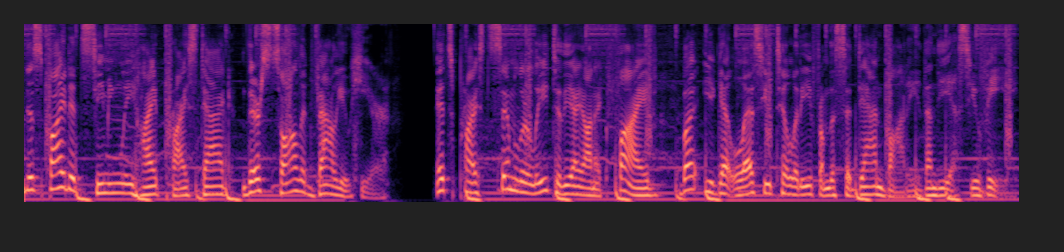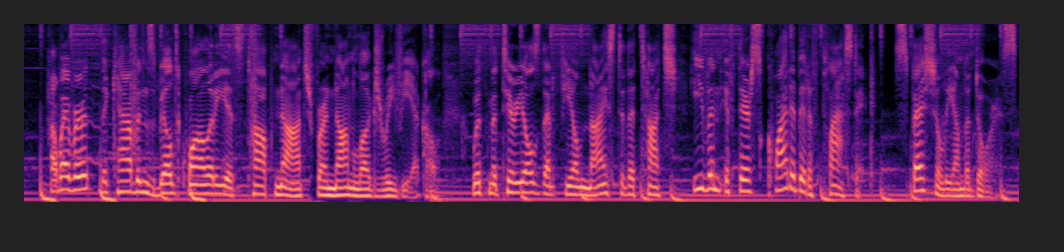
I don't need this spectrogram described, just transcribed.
Despite its seemingly high price tag, there's solid value here. It's priced similarly to the Ioniq 5, but you get less utility from the sedan body than the SUV. However, the cabin's build quality is top-notch for a non-luxury vehicle, with materials that feel nice to the touch even if there's quite a bit of plastic, especially on the doors.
